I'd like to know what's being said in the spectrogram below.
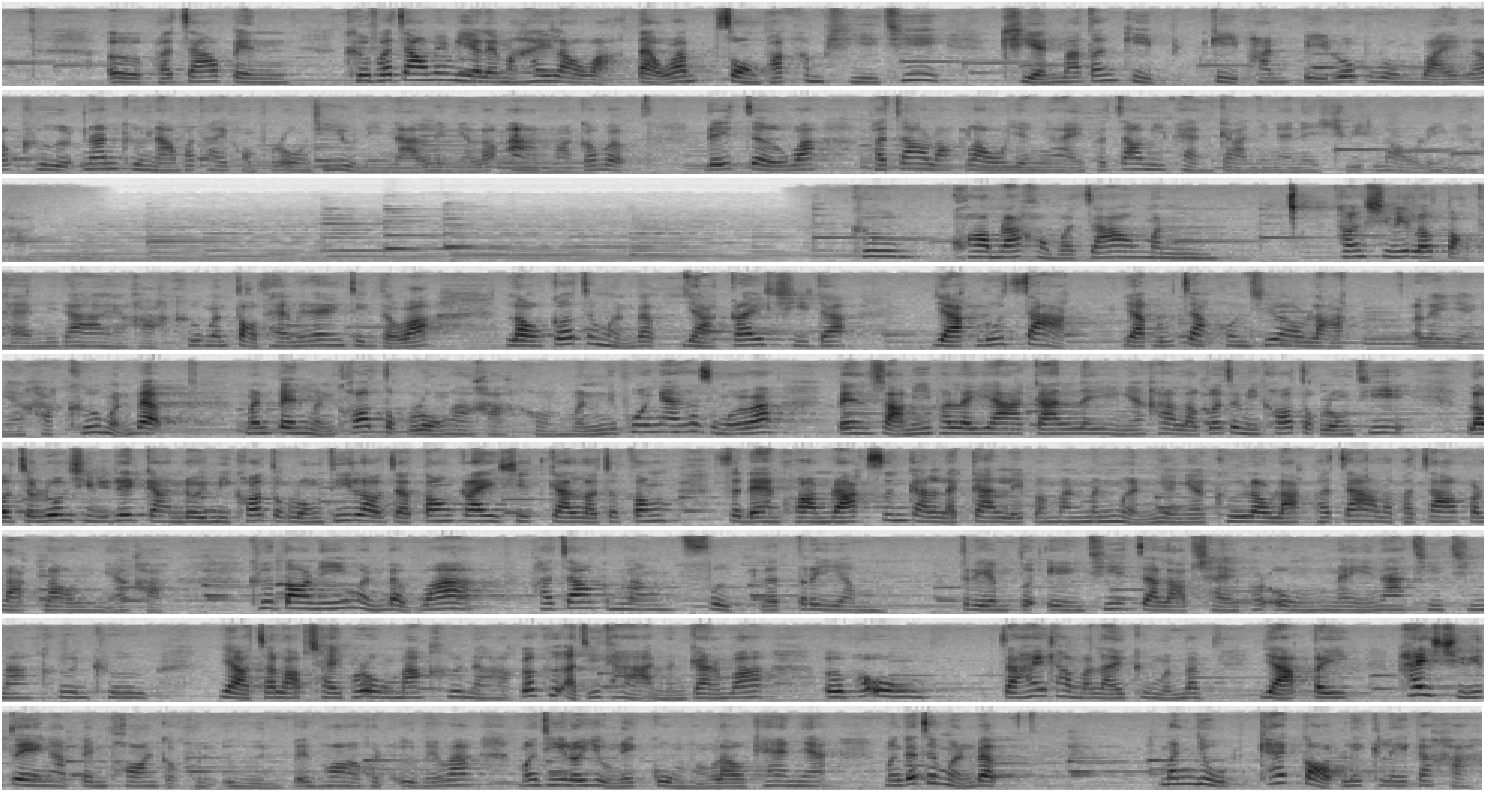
เออพระเจ้าเป็นคือพระเจ้าไม่มีอะไรมาให้เราอะแต่ว่าส่งพระคัมภีร์ที่เขียนมาตั้งกี่กี่พันปีรวบรวมไว้แล้วคือนั่นคือน้ำพระทัยของพระองค์ที่อยู่ในนั้นอะไรเงี้ยแล้วอ่านมาก็แบบได้เจอว่าพระเจ้ารักเรายังไง พระเจ้ามีแผนการยังไงในชีวิตเราอะไรเงี้ยค่ะคือความรักของพระเจ้ามันทั้งชีวิตเราตอบแทนไม่ได้อะค่ะ คือมันตอบแทนไม่ได้จริงๆ แต่ว่าเราก็จะเหมือนแบบอยากใกล้ชิดอะอยากรู้จัก อยากรู้จักคนที่เรารักอะไรอย่างเงี้ยค่ะ คือเหมือนแบบมันเป็นเหมือนข้อตกลงอะค่ะของเหมือนพูดง่ายถ้าสมมติว่าเป็นสามีภรรยากันอะไรอย่างเงี้ยค่ะ เราก็จะมีข้อตกลงที่เราจะร่วมชีวิตด้วยกัน โดยมีข้อตกลงที่เราจะต้องใกล้ชิดกัน เราจะต้องแสดงความรักซึ่งกันและกันเลยประมาณมันเหมือนอย่างเงี้ยคือเรารักพระเจ้าแล้วพระเจ้าก็รักเราอย่างเงี้ยค่ะ คือตอนนี้เหมือนแบบว่าพระเจ้ากำลังฝึกและเตรียมเตรียมตัวเองที่จะรับใช้พระองค์ในหน้าที่ที่มากขึ้น คือ อยากจะรับใช้พระองค์มากขึ้นนะคะ ก็คืออธิษฐานเหมือนกันว่า เออพระองค์ จะให้ทำอะไรคือเหมือนแบบอยากไปให้ชีวิตตัวเองอะเป็นพรกับคนอื่น เป็นพรกับคนอื่นไม่ว่า บางทีเราอยู่ในกลุ่มของเราแค่เนี้ยมันก็จะเหมือนแบบมันอยู่แค่กรอบเล็กๆอะค่ะ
